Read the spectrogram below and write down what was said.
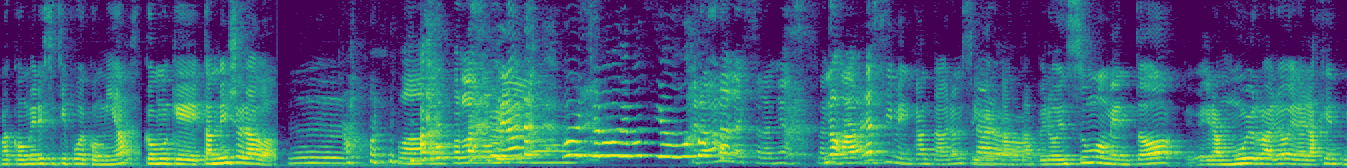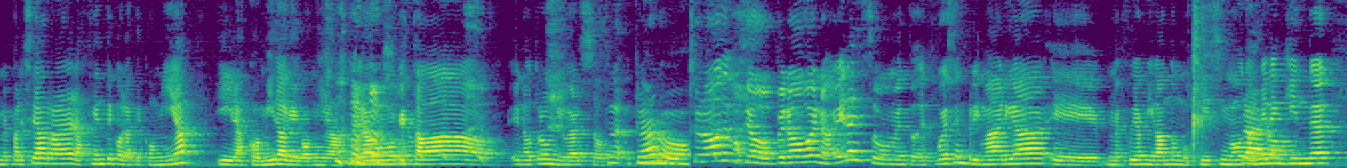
a comer ese tipo de comidas, como que también lloraba. Mm, Wow, por la comida. Pero ahora la extrañas. la No, comida. ahora sí me encanta, ahora sí Claro. me encanta, pero en su momento era muy raro, era la gente, me parecía rara la gente con la que comía y la comida que comía, era como que estaba en otro universo. cla- claro. Lloraba demasiado, pero bueno, era en su momento. Después en primaria eh, me fui amigando muchísimo, Claro. también en kinder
